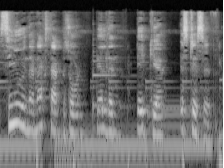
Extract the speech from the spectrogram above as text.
See you in the next episode. Till then, take care, stay safe.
